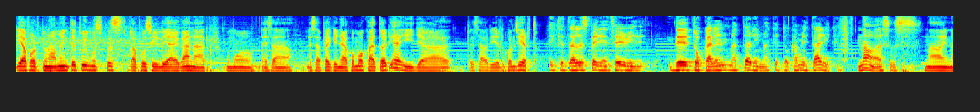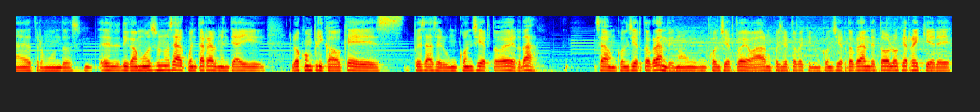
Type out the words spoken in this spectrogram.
y afortunadamente tuvimos pues la posibilidad de ganar como esa, esa pequeña convocatoria y ya pues abrir el concierto. ¿Y qué tal la experiencia de vivir, de tocar en misma tarima que toca Metallica? No, eso es nada vaina de otro mundo. Es, digamos, uno se da cuenta realmente ahí lo complicado que es pues hacer un concierto de verdad. O sea, un concierto grande, no un concierto de bar, un concierto pequeño, un concierto grande, todo lo que requiere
